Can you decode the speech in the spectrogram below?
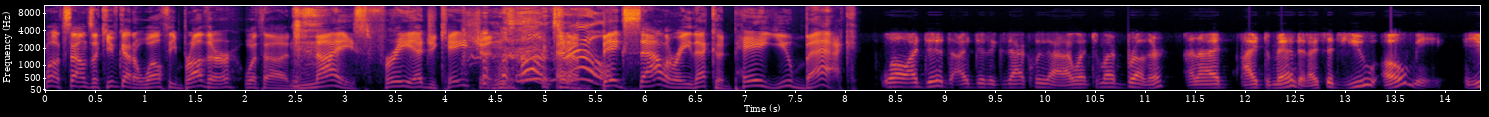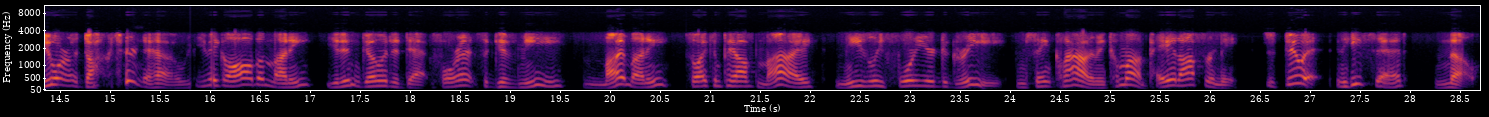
Well, it sounds like you've got a wealthy brother with a nice free education Oh, and a big salary that could pay you back. Well, I did. I did exactly that. I went to my brother and I I demanded. I said, "You owe me. You are a doctor now. You make all the money. You didn't go into debt for it, so give me my money so I can pay off my measly four-year degree from St. Cloud. I mean, come on, pay it off for me. Just do it." And he said, "No."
